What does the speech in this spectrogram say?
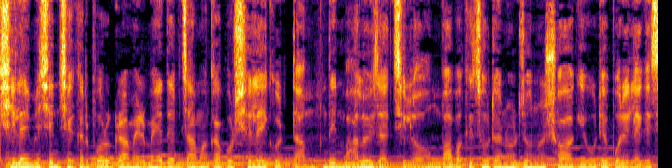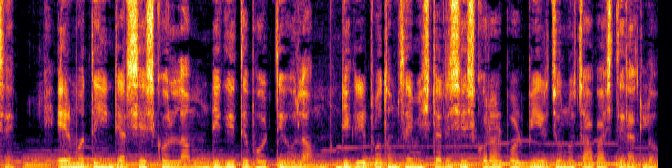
সেলাই মেশিন শেখার পর গ্রামের মেয়েদের জামা কাপড় সেলাই করতাম। দিন ভালোই যাচ্ছিল। বাবাকে ছুটানোর জন্য সোহাগী উঠে পড়ে লেগেছে। এর মধ্যে ইন্টার শেষ করলাম, ডিগ্রিতে ভর্তি হলাম। ডিগ্রির প্রথম সেমিস্টারে শেষ করার পর বিয়ের জন্য চাপ আসতে লাগল।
